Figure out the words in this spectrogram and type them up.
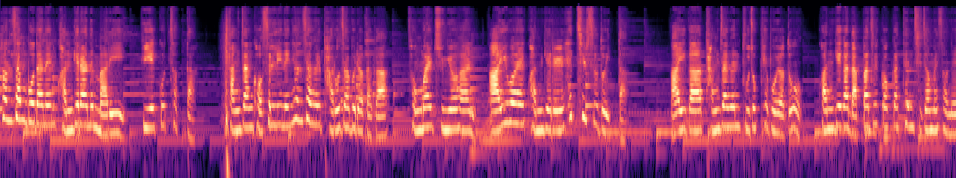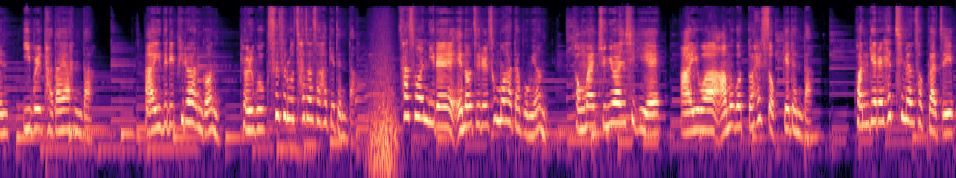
현상보다는 관계라는 말이 귀에 꽂혔다. 당장 거슬리는 현상을 바로잡으려다가 정말 중요한 아이와의 관계를 해칠 수도 있다. 아이가 당장은 부족해 보여도 관계가 나빠질 것 같은 지점에서는 입을 닫아야 한다. 아이들이 필요한 건 결국 스스로 찾아서 하게 된다. 사소한 일에 에너지를 소모하다 보면 정말 중요한 시기에 아이와 아무것도 할 수 없게 된다. 관계를 해치면서까지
